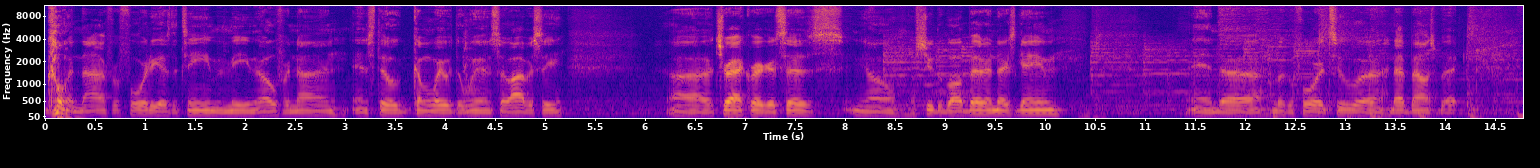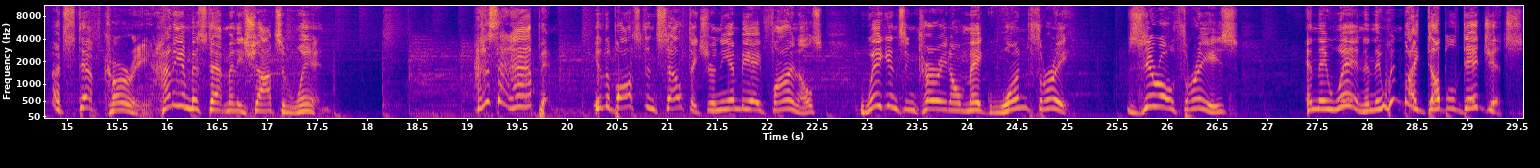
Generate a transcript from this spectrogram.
going nine for 40 as a team and me 0 for 9 and still come away with the win. So obviously, uh, track record says, you know, shoot the ball better next game and uh, looking forward to uh, that bounce back. That's Steph Curry. How do you miss that many shots and win? How does that happen? You're the Boston Celtics. You're in the NBA Finals. Wiggins and Curry don't make one three, zero threes, and they win, and they win by double digits.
